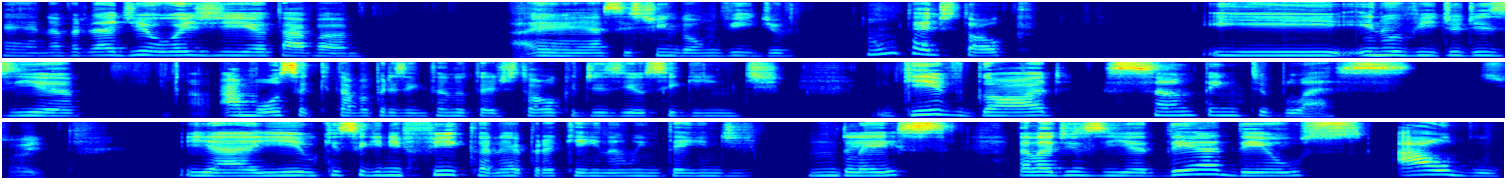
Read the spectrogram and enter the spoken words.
É, na verdade, hoje eu tava é, assistindo a um vídeo, um TED Talk, e, e no vídeo dizia, a a moça que estava apresentando o TED Talk dizia o seguinte: Give God something to bless. Isso aí. E aí, o que significa, né, para quem não entende inglês, ela dizia: dê a Deus algo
